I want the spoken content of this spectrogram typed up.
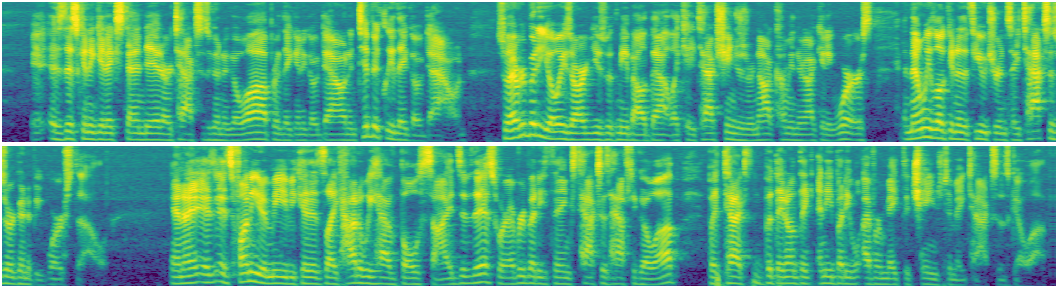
is this going to get extended? Are taxes going to go up? Are they going to go down? And typically they go down. So everybody always argues with me about that, like, hey, tax changes are not coming, they're not getting worse. And then we look into the future and say taxes are going to be worse though. And I, it's funny to me because it's like, how do we have both sides of this, where everybody thinks taxes have to go up, but tax, but they don't think anybody will ever make the change to make taxes go up.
